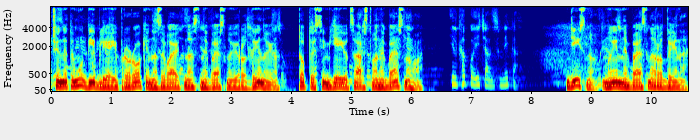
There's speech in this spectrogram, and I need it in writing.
Чи не тому Біблія і пророки називають нас небесною родиною, тобто сім'єю Царства Небесного? 일컫고 있지 않습니까? Дійсно, ми небесна родина.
